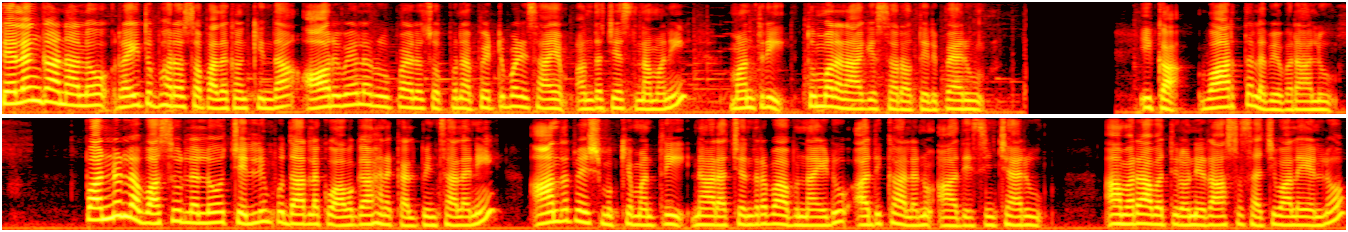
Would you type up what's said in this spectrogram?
తెలంగాణలో రైతు భరోసా పథకం కింద ఆరు వేల రూపాయల చొప్పున పెట్టుబడి సాయం అందజేస్తున్నామని మంత్రి తుమ్మల నాగేశ్వరరావు తెలిపారు. ఇక వార్తల వివరాలు. పన్నుల వసూళ్ళలో చెల్లింపుదారులకు అవగాహన కల్పించాలని ఆంధ్రప్రదేశ్ ముఖ్యమంత్రి నారా చంద్రబాబు నాయుడు అధికారులను ఆదేశించారు. అమరావతిలోని రాష్ట్ర సచివాలయంలో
